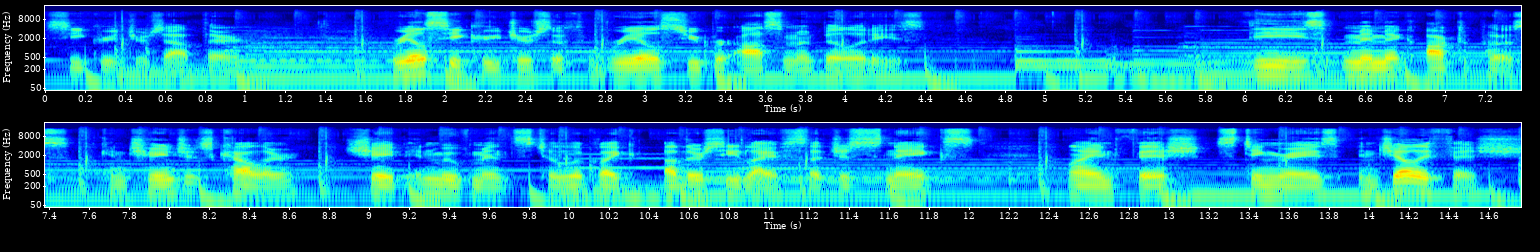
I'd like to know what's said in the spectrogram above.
sea creatures out there. Real sea creatures with real super awesome abilities. These mimic octopus, can change its color, shape, and movements to look like other sea life such as snakes, lionfish, stingrays, and jellyfish.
